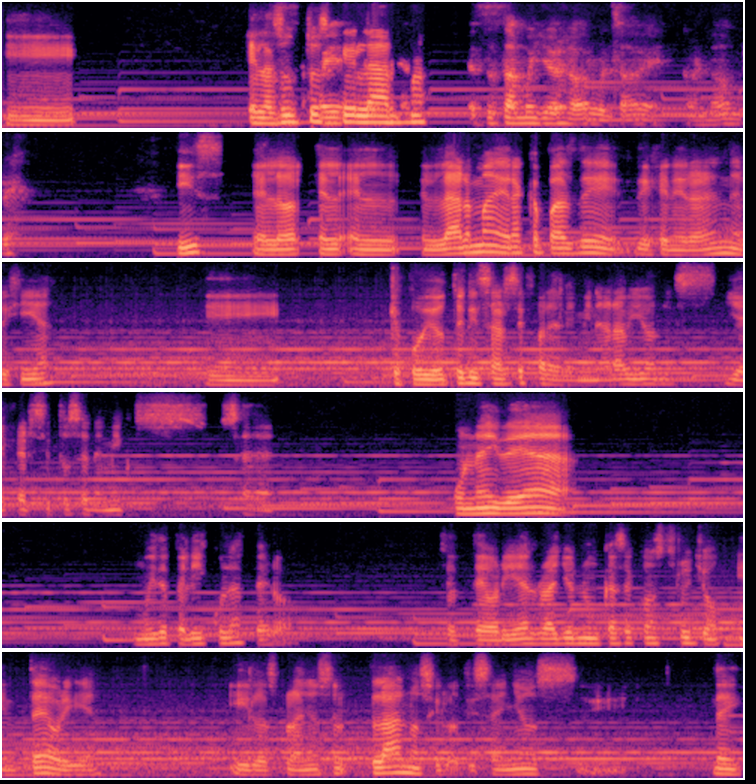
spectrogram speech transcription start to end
Y el asunto es que el arma Esto está muy George Orwell, ¿sabe? Con nombre. El, arma era capaz de, generar energía eh, que podía utilizarse para eliminar aviones y ejércitos enemigos. O sea, una idea muy de película, pero en teoría el rayo nunca se construyó, en teoría, y los planos, planos y los diseños eh, de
